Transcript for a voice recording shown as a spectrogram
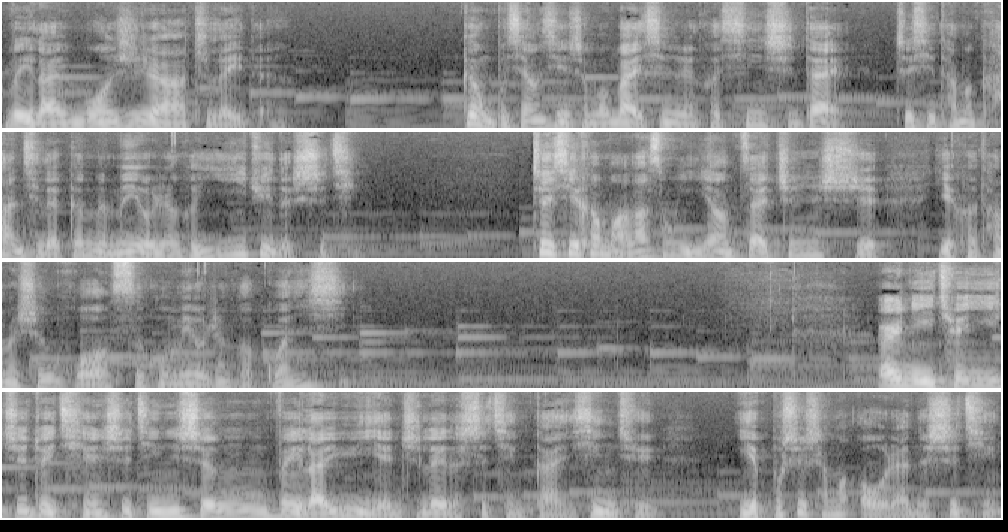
未来末日啊之类的，更不相信什么外星人和新时代这些他们看起来根本没有任何依据的事情。这些和马拉松一样再真实，也和他们生活似乎没有任何关系。而你却一直对前世今生、未来预言之类的事情感兴趣，也不是什么偶然的事情。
